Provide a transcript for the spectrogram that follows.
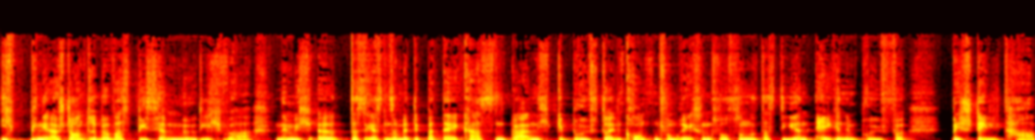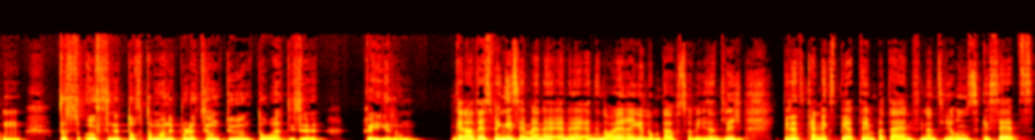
Ich bin ja erstaunt darüber, was bisher möglich war. Nämlich, äh, dass erstens einmal die Parteikassen gar nicht geprüft war in Konten vom Rechnungshof, sondern dass die ihren eigenen Prüfer bestellt haben. Das öffnet doch der Manipulation Tür und Tor, diese Regelung. Genau, deswegen ist eben eine, eine, eine neue Regelung da auch so wesentlich. Ich bin jetzt kein Experte im Parteienfinanzierungsgesetz,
